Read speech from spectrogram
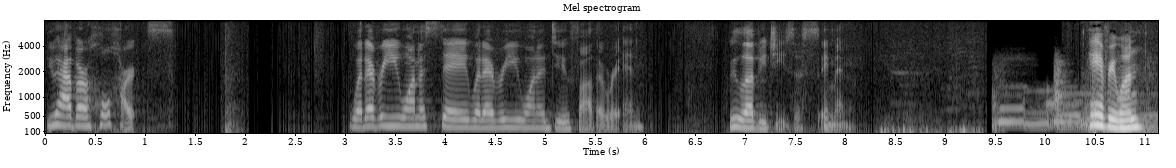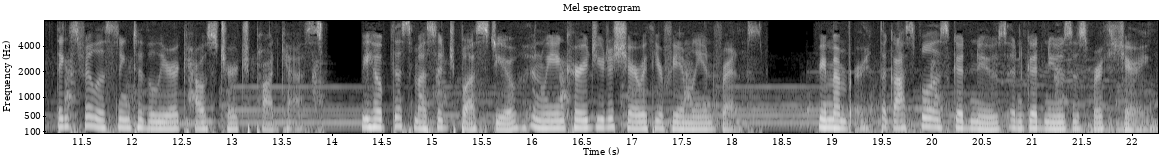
You have our whole hearts. Whatever you want to say, whatever you want to do, Father, we're in. We love you, Jesus. Amen. Hey everyone, thanks for listening to the Lyric House Church podcast. We hope this message blessed you, and we encourage you to share with your family and friends. Remember, the gospel is good news, and good news is worth sharing.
